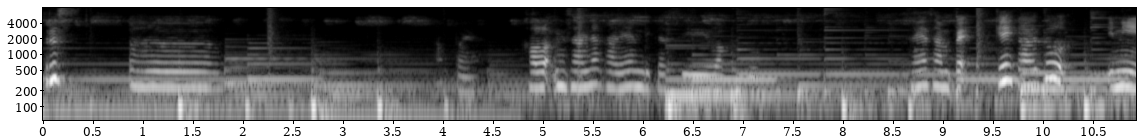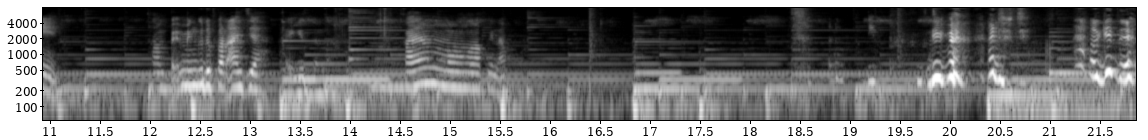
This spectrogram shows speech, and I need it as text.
terus eh, apa ya? Kalau misalnya kalian dikasih waktu misalnya sampai kayak kalian tuh ini sampai minggu depan aja kayak gitu. Nah kalian mau ngelakuin apa? Deep. di aduh oh gitu ya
